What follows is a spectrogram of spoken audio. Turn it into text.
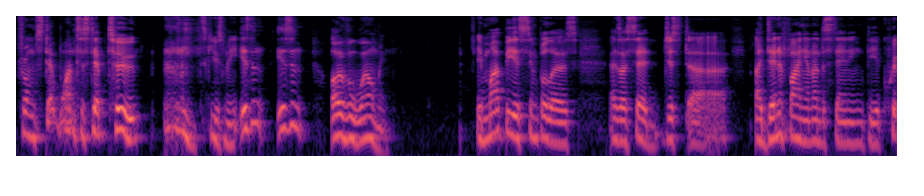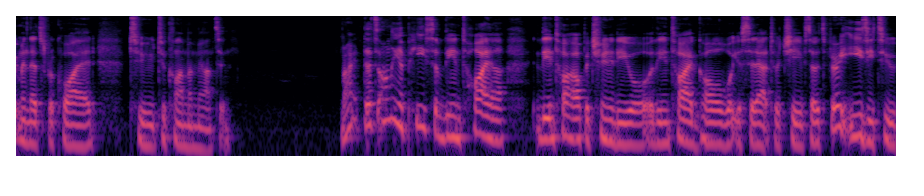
from step one to step two, excuse me, isn't isn't overwhelming. It might be as simple as, as I said, just uh, identifying and understanding the equipment that's required to to climb a mountain right that's only a piece of the entire the entire opportunity or the entire goal what you're set out to achieve so it's very easy to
